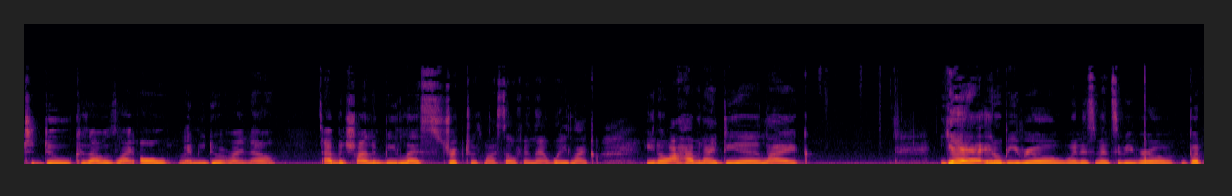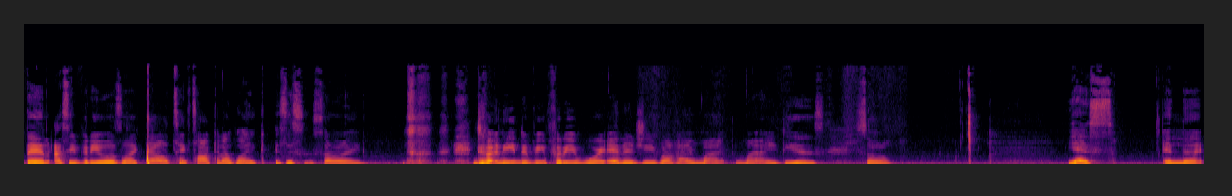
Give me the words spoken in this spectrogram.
to do because I was like, oh, let me do it right now I've been trying to be less strict with myself in that way. Like, you know, I have an idea, like, yeah, it'll be real when it's meant to be real. But then I see videos like that on TikTok and I'm like, is this a sign? Do I need to be putting more energy behind my my ideas? So yes. And the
